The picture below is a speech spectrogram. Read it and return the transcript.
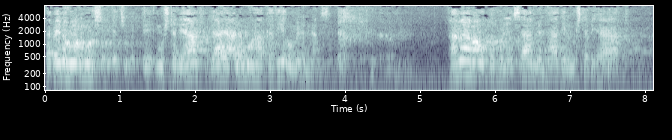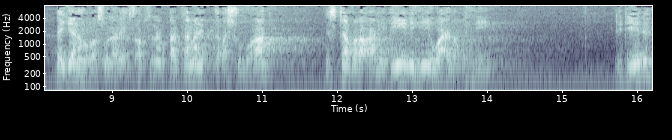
فبينهما مشتبهات لا يعلمها كثير من الناس. فما موقف الإنسان من هذه المشتبهات؟ بينه الرسول عليه الصلاة والسلام قال فمن اتقى الشبهات استبرأ لدينه وعرضه. لدينه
